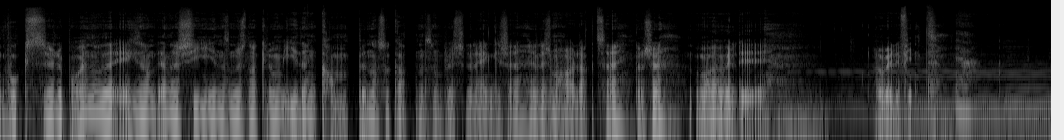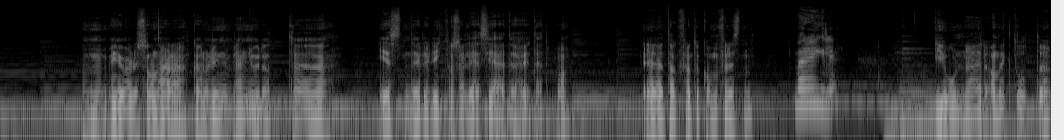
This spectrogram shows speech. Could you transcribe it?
Vokser det på en, og sant, energien som du snakker om i den kampen, også katten som plutselig legger seg, eller som har lagt seg, kanskje, det var veldig var veldig fint. Ja. Mm, Vi gjør det sånn her, da, Karoline Brennjord, at eh, gjesten deler dikt, og så leser jeg det høyt etterpå. Eh, takk for at du kom, forresten. Bare hyggelig. Jordnær anekdote.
